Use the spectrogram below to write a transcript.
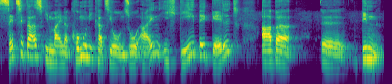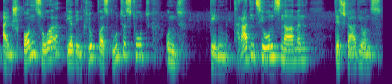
setze das in meiner Kommunikation so ein, ich gebe Geld, aber äh, bin ein Sponsor, der dem Club was Gutes tut und den Traditionsnamen des Stadions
